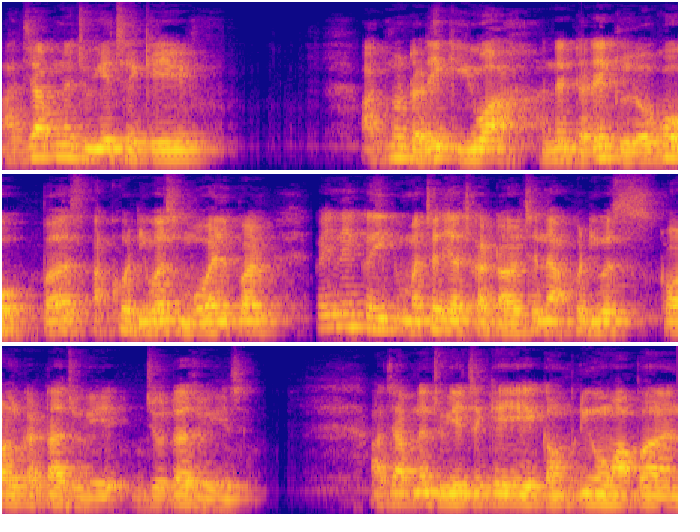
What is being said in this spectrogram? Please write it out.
આજે આપણે જોઈએ છે કે આજનો દરેક યુવા અને દરેક લોકો બસ આખો દિવસ મોબાઈલ પર કંઈ ને કંઈક મચરિયાજ કરતા હોય છે અને આખો દિવસ સ્ક્રોલ કરતા જોઈએ, જોતા જોઈએ છે. આજે આપણે જોઈએ છે કે કંપનીઓમાં પણ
